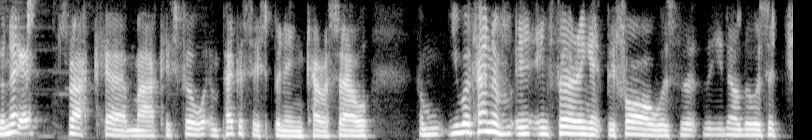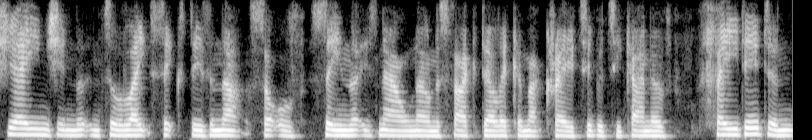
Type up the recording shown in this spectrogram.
The next Okay. track, uh, Mark, is Phil and Pegasus spinning Carousel. And you were kind of inferring it before was that you know there was a change in the, until the late '60s and that sort of scene that is now known as psychedelic and that creativity kind of faded. And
